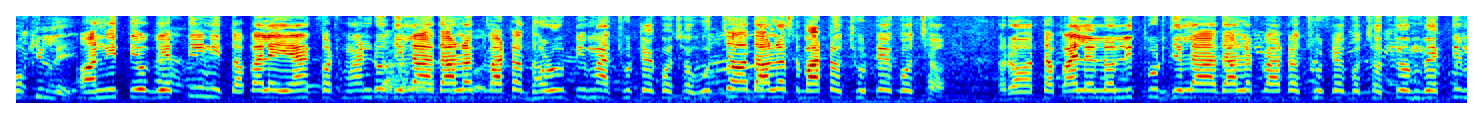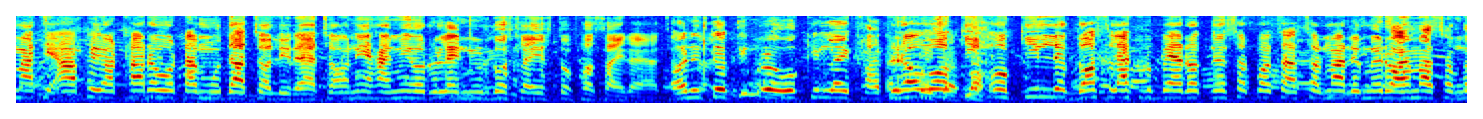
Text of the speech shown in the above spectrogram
वकिलले। अनि त्यो व्यक्ति नि तपाईँले यहाँ काठमाडौँ जिल्ला अदालतबाट धरुटीमा छुटेको छ। उच्च अदालतबाट छुटेको छ। र तपाईँले ललितपुर जिल्ला अदालतबाट छुटेको छ त्यो व्यक्तिमाथि आफै अठारवटा मुद्दा चलिरहेछ अनि हामीहरूलाई निर्दोषलाई यस्तो फसाइरहेछ। अनि त्यो तिम्रो वकिललाई खाते र वकिल वकिलले दस लाख रुपियाँ रत्नेश्वर प्रसाद शर्मा र मेरो आमासँग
